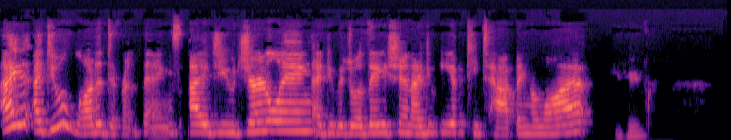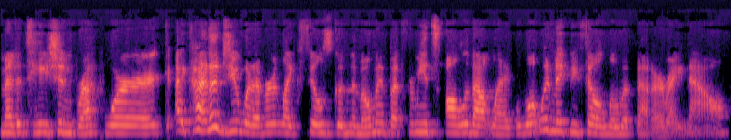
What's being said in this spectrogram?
I I do a lot of different things. I do journaling, I do visualization, I do EFT tapping a lot. Mm-hmm. Meditation, breath work. I kind of do whatever like feels good in the moment, but for me it's all about like what would make me feel a little bit better right now.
